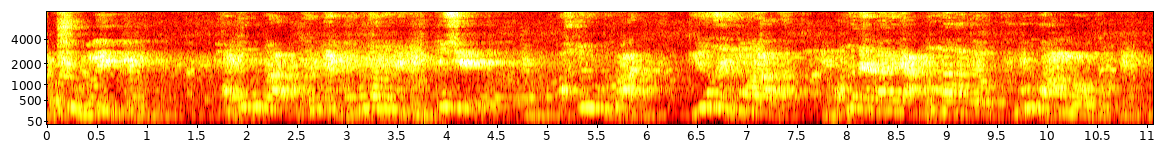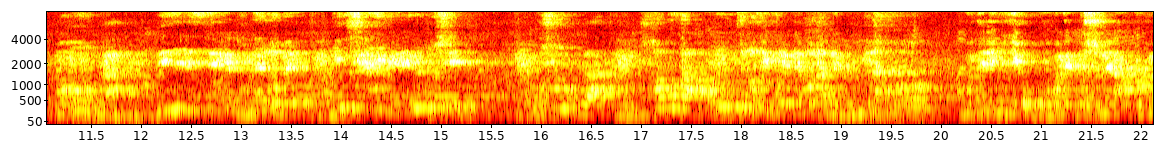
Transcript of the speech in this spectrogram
পশু বলি ক্ষমতা মানে আগুন আনন্দ নিজের অপরাধ সর্বদা অনিত্র থেকে দেবতাদের নিন্দা করত মন্দিরে গিয়েও ভগবানের দর্শনের আক্রমণ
